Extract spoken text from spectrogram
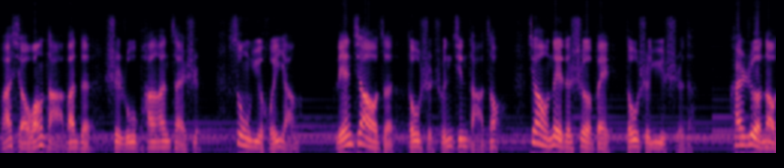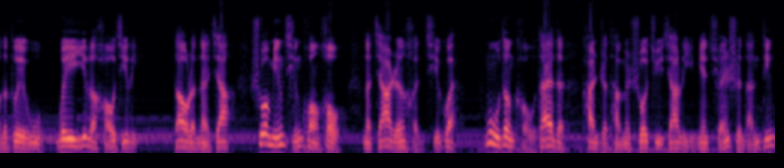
把小王打扮的是如潘安在世，送玉回阳。连轿子都是纯金打造，轿内的设备都是玉石的。看热闹的队伍逶迤了好几里，到了那家，说明情况后，那家人很奇怪，目瞪口呆的看着他们，说：“俱家里面全是男丁，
